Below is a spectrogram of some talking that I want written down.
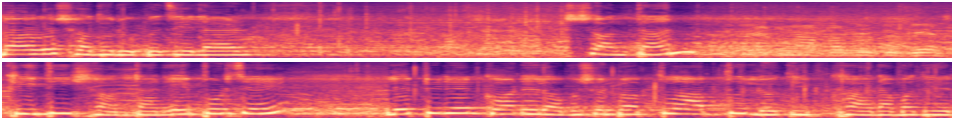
নওগাঁ সদর উপজেলার সন্তান, কৃতি সন্তান। এ পর্যায়ে লেফটেন্যান্ট কর্নেল অবসরপ্রাপ্ত আব্দুল লতিফ খান আমাদের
